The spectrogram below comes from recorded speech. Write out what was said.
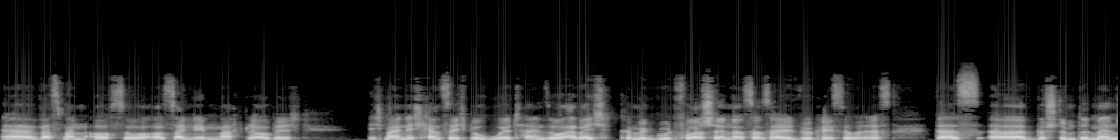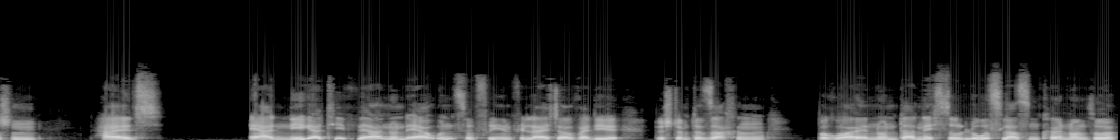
äh, was man auch so aus seinem Leben macht, glaube ich. Ich meine, ich kann es nicht beurteilen so, aber ich kann mir gut vorstellen, dass das halt wirklich so ist, dass äh, bestimmte Menschen halt eher negativ werden und eher unzufrieden, vielleicht auch, weil die bestimmte Sachen bereuen und dann nicht so loslassen können und so.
